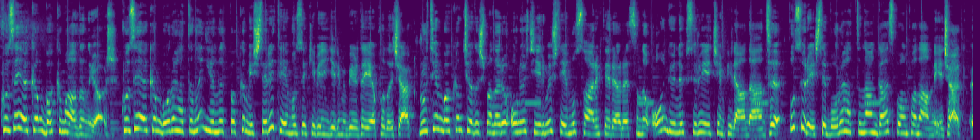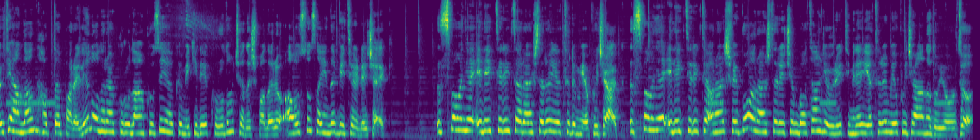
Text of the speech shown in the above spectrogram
Kuzey Akım bakıma alınıyor. Kuzey Akım boru hattının yıllık bakım işleri Temmuz 2021'de yapılacak. Rutin bakım çalışmaları 13-23 Temmuz tarihleri arasında 10 günlük süre için planlandı. Bu süreçte boru hattından gaz pompalanmayacak. Öte yandan hatta paralel olarak kurulan Kuzey Akım 2'de kurulum çalışmaları Ağustos ayında bitirilecek. İspanya elektrikli araçlara yatırım yapacak. İspanya elektrikli araç ve bu araçlar için batarya üretimine yatırım yapacağını duyurdu.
